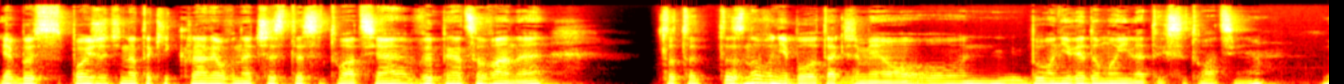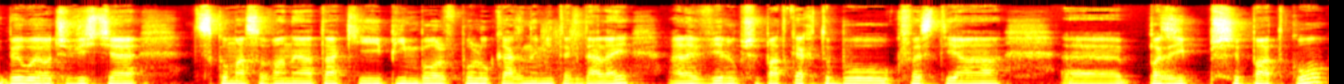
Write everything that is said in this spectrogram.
jakby spojrzeć na takie klarowne, czyste sytuacje, wypracowane, to, to, to znowu nie było tak, że miało, było nie wiadomo ile tych sytuacji, nie? Były oczywiście skomasowane ataki, pinball w polu karnym i tak dalej, ale w wielu przypadkach to była kwestia e, bardziej przypadku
